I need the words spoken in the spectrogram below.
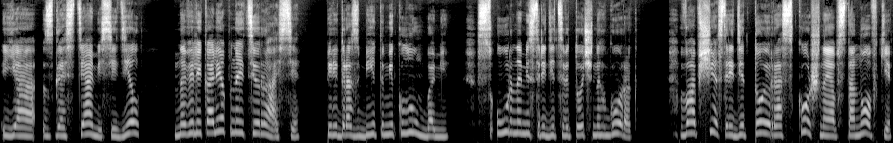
Я с гостями сидел, на великолепной террасе перед разбитыми клумбами, с урнами среди цветочных горок, вообще среди той роскошной обстановки,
